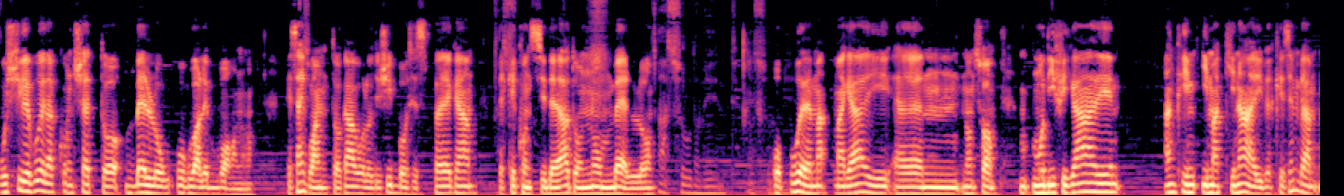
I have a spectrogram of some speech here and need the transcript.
uscire pure dal concetto bello uguale buono. E sai quanto cavolo di cibo si spreca perché è considerato non bello? Assolutamente. assolutamente. Oppure ma- magari, ehm, non so, modificare anche i, i macchinari perché sembra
